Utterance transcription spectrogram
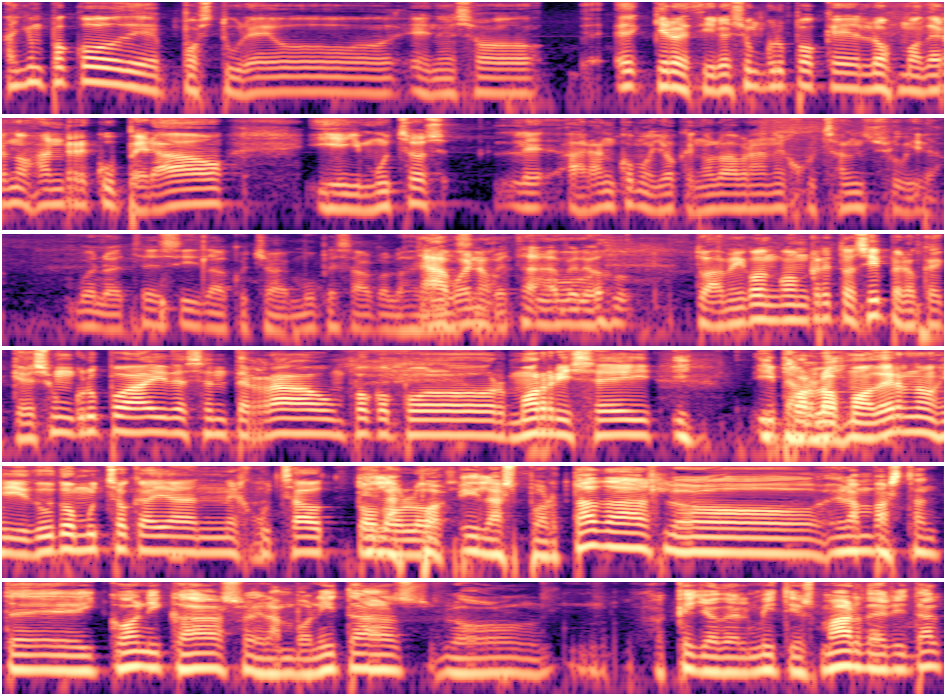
hay un poco de postureo en eso. Eh, quiero decir, es un grupo que los modernos han recuperado y muchos le harán como yo, que no lo habrán escuchado en su vida. Bueno, este sí lo he escuchado, es muy pesado con los Ah, bueno, está, tu, pero tu amigo en concreto sí, pero que, que es un grupo ahí desenterrado un poco por Morrissey y, Y- y por los modernos y dudo mucho que hayan escuchado todos los... y las portadas lo, eran bastante icónicas, eran bonitas, lo- aquello del Meet Murder y tal.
